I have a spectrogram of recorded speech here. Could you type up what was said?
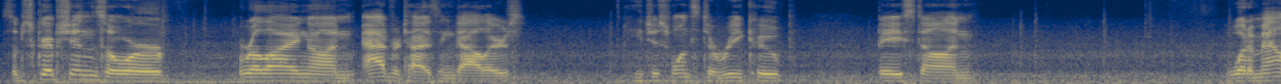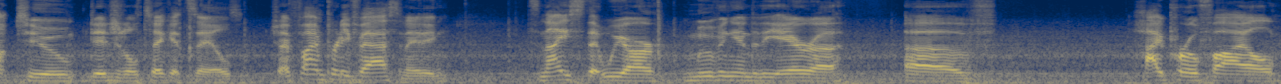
subscriptions or relying on advertising dollars. He just wants to recoup based on what amount to digital ticket sales, which I find pretty fascinating. It's nice that we are moving into the era of high profile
